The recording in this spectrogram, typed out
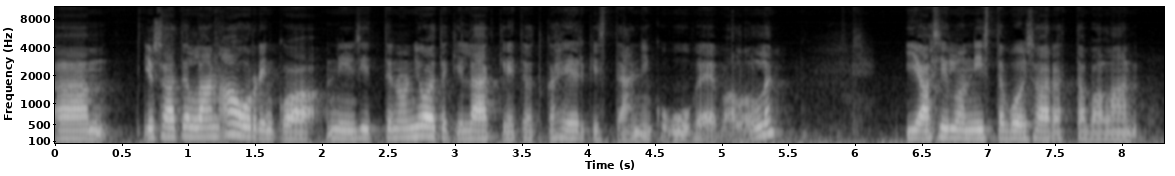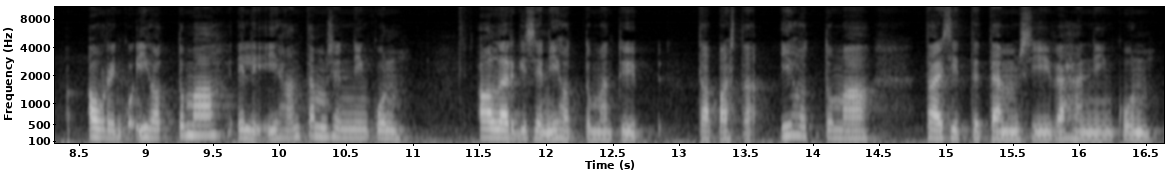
Ähm, jos ajatellaan aurinkoa, niin sitten on joitakin lääkkeitä, jotka herkistää niin UV-valolle. Ja silloin niistä voi saada tavallaan aurinkoihottumaa, eli ihan tämmöisen niin kuin allergisen ihottuman tyyppi, tapasta ihottumaa, tai sitten tämmöisiä vähän niin kuin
